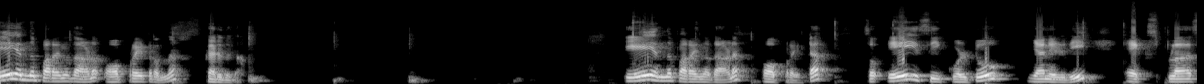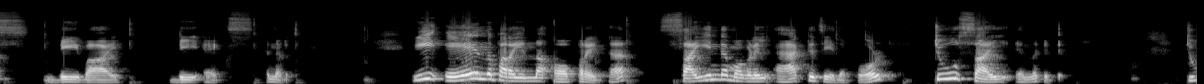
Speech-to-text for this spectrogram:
എ എന്ന് പറയുന്നതാണ് ഓപ്പറേറ്റർ എന്ന് കരുതുക. എ എന്ന് പറയുന്നതാണ് operator so A is equal to ഞാൻ എഴുതി X plus D by D X എന്നെടുത്തു. ഈ എ എന്ന് പറയുന്ന ഓപ്പറേറ്റർ സൈന്റെ മുകളിൽ ആക്ട് ചെയ്തപ്പോൾ ടു സൈ എന്ന് കിട്ടി. ടു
